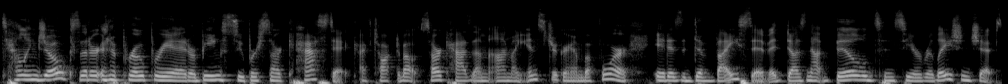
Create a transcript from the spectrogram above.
telling jokes that are inappropriate or being super sarcastic. I've talked about sarcasm on my Instagram before. It is divisive, it does not build sincere relationships.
